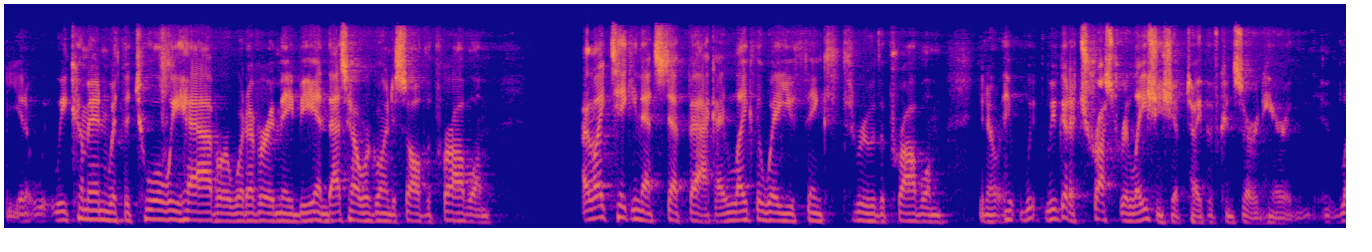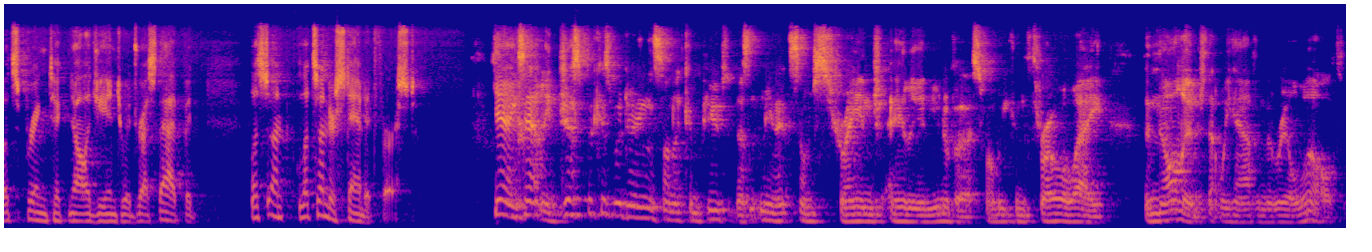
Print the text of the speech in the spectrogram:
you know, we come in with the tool we have or whatever it may be, and that's how we're going to solve the problem. I like taking that step back. I like the way you think through the problem. You know, we, we've got a trust relationship type of concern here. Let's bring technology in to address that, but let's un, let's understand it first. Yeah, exactly. Just because we're doing this on a computer doesn't mean it's some strange alien universe where we can throw away the knowledge that we have in the real world.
